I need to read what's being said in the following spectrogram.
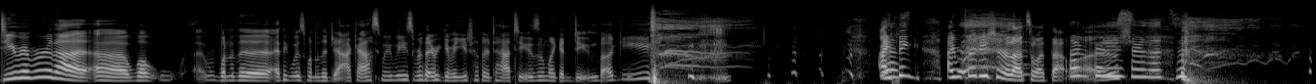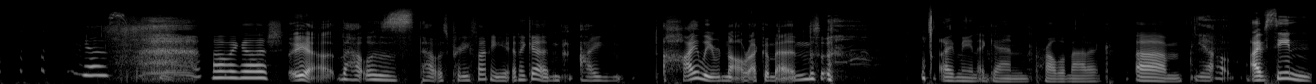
Do you remember that? Uh, well, one of the I think it was one of the Jackass movies where they were giving each other tattoos in like a dune buggy. I think I'm pretty sure that's what that was. I'm pretty sure that's. yes. Oh my gosh. Yeah, that was that was pretty funny. And again, I highly would not recommend. I mean, again, problematic. Um, yeah. I've seen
